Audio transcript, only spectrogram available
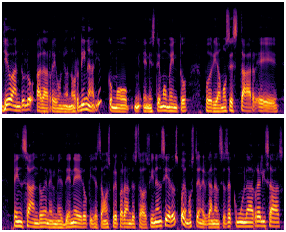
llevándolo a la reunión ordinaria, como en este momento podríamos estar eh, pensando en el mes de enero, que ya estamos preparando estados financieros, podemos tener ganancias acumuladas realizadas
